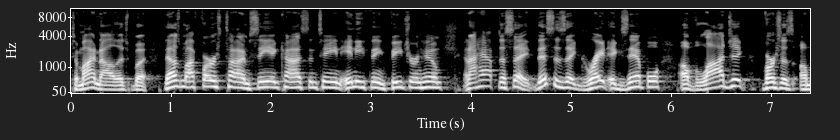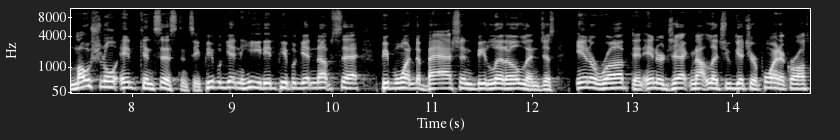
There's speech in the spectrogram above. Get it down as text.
to my knowledge. But that was my first time seeing Constantine, anything featuring him, and I have to say, this is a great example of logic versus emotional inconsistency. People getting heated, people getting upset, people wanting to bash and belittle and just interrupt and interject, not let you get your point across.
